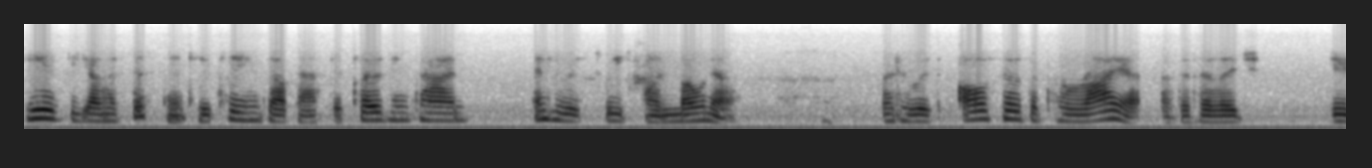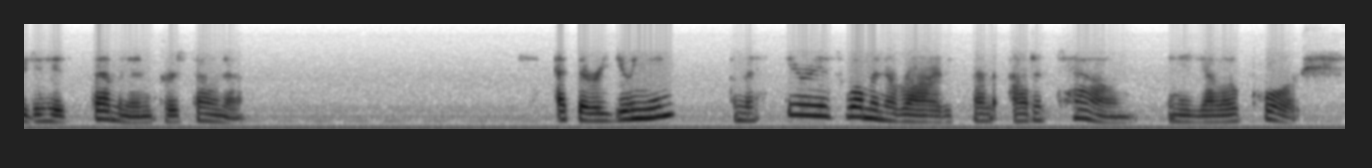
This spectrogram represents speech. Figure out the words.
He is the young assistant who cleans up after closing time and who is sweet on Mona, but who is also the pariah of the village due to his feminine persona. At the reunion, a mysterious woman arrives from out of town in a yellow Porsche.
